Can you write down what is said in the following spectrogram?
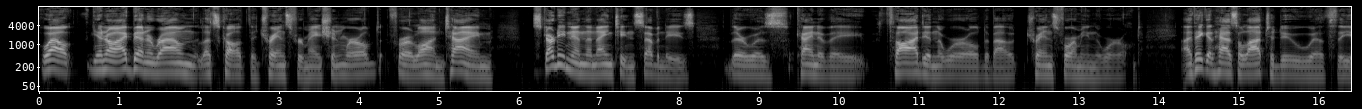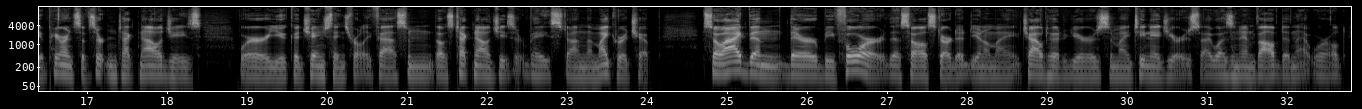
Well, you know, I've been around, let's call it the transformation world, for a long time. Starting in the 1970s, there was kind of a thought in the world about transforming the world. I think it has a lot to do with the appearance of certain technologies where you could change things really fast. And those technologies are based on the microchip. So I've been there before this all started, you know, my childhood years and my teenage years. I wasn't involved in that world.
